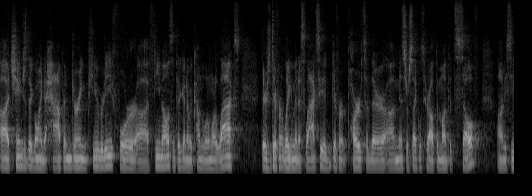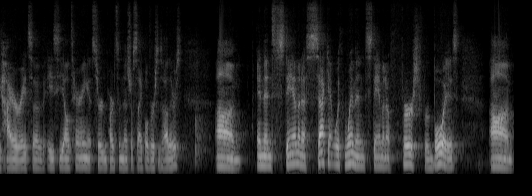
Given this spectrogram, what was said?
uh, changes that are going to happen during puberty for uh, females, that they're going to become a little more lax. There's different ligamentous laxity at different parts of their uh, menstrual cycle throughout the month itself. Um, you see higher rates of ACL tearing at certain parts of the menstrual cycle versus others. Um, and then stamina second with women, stamina first for boys. Um,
